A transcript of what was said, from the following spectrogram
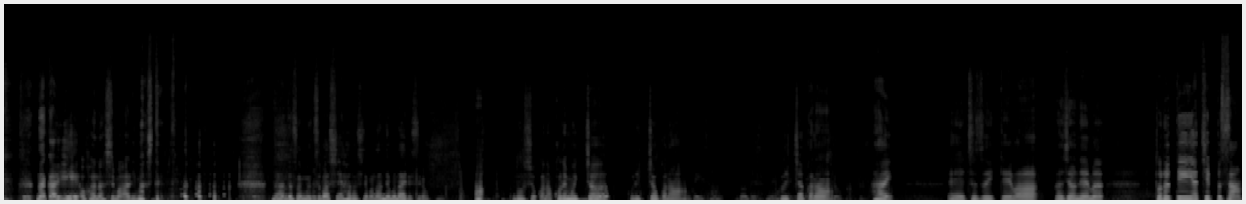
仲いいお話もありまして。なんだそのむつばしい話でも何でもないですよ。あどうしようかな。これもいっちゃう？これいっちゃおうかな。これいっちゃうかな。はい、えー続いてはラジオネームトルティーヤチップさん、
